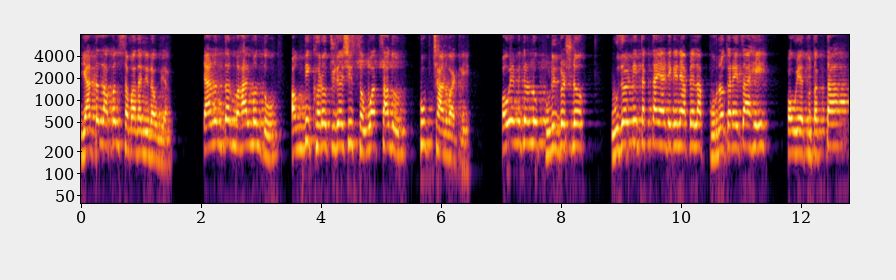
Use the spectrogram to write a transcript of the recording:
यातच आपण समाधानी राहूया. त्यानंतर महाल म्हणतो अगदी खरं तुझ्याशी संवाद साधून खूप छान वाटले. पाहूया मित्रांनो पुढील प्रश्न. उजळणी तक्ता या ठिकाणी आपल्याला पूर्ण करायचा आहे. पाहूया तो तक्ता.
